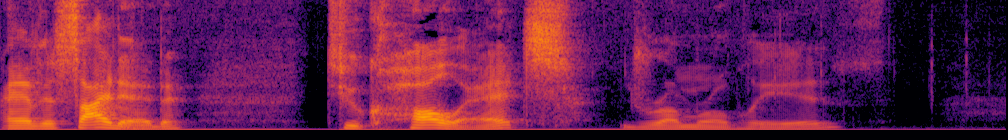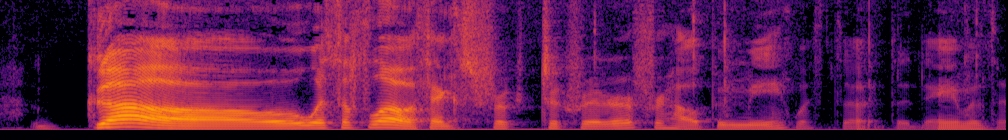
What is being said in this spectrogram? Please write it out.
I have decided to call it. Drumroll, please. Go with the flow. Thanks for to Critter for helping me with the, the name of the,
